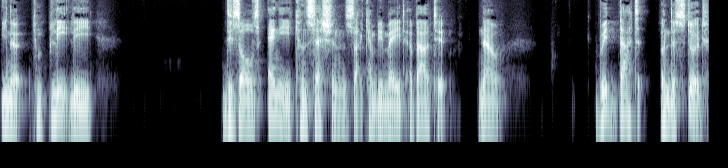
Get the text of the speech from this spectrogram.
you know, completely dissolves any concessions that can be made about it. Now, with that understood,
